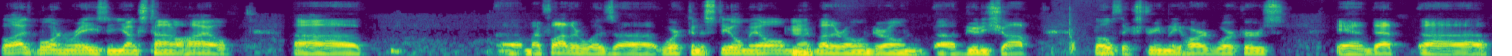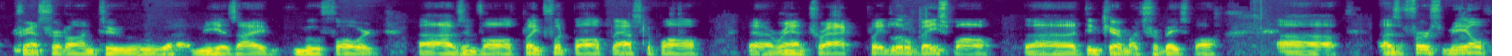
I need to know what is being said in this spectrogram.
Well, I was born and raised in Youngstown, Ohio. Uh, uh, my father was uh, worked in a steel mill. My mother owned her own uh, beauty shop. Both extremely hard workers, and that uh, transferred on to uh, me as I moved forward. Uh, I was involved, played football, basketball, uh, ran track, played a little baseball. Uh, didn't care much for baseball. Uh, I was the first male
